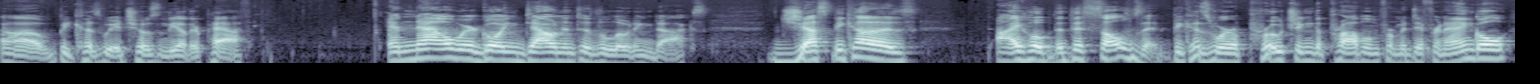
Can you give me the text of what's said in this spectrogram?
uh, because we had chosen the other path. And now we're going down into the loading docks just because I hope that this solves it because we're approaching the problem from a different angle.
